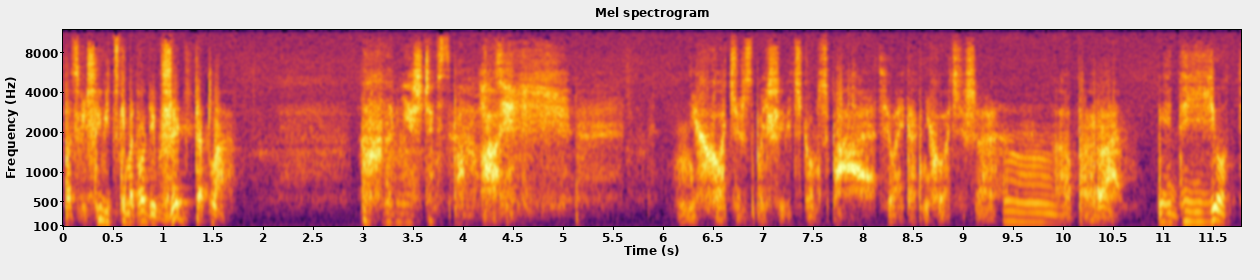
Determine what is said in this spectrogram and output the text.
по большевицким отроде сжечь дотла. Ох, вы мне еще вспомните. Ой, не хочешь с большевичком спать. Ой, как не хочешь, а? А пора. Идиот.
